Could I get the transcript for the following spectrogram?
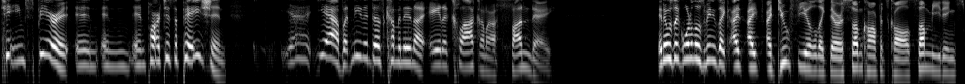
team spirit and, and, and participation. Yeah, yeah, but neither does coming in at eight o'clock on a Sunday. And it was like one of those meetings. Like I, I, I do feel like there are some conference calls, some meetings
